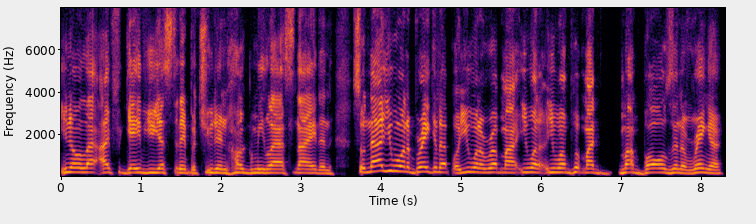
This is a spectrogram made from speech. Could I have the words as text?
you know like i forgave you yesterday but you didn't hug me last night. And so now you want to break it up or you want to rub my you want you want to put my my balls in a ringer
